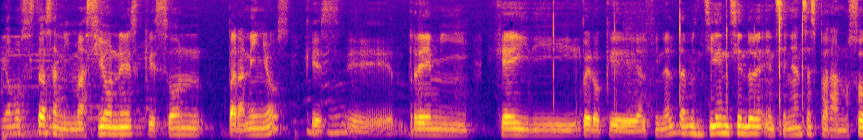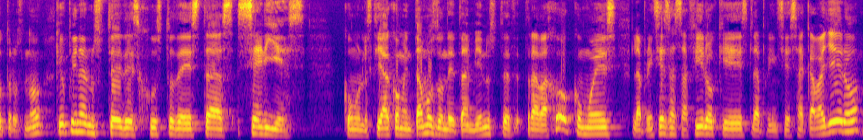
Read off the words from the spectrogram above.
Digamos, estas animaciones que son para niños, que es eh, Remy, Heidi, pero que al final también siguen siendo enseñanzas para nosotros, ¿no? ¿Qué opinan ustedes justo de estas series? Como los que ya comentamos, donde también usted trabajó, como es la princesa Zafiro, que es la princesa Caballero,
